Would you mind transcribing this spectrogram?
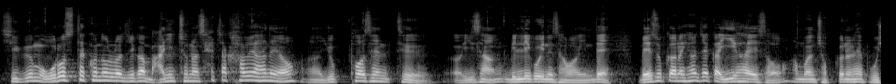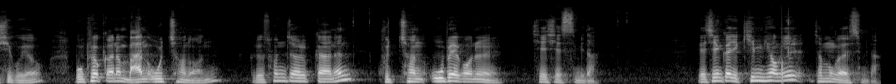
지금 오로스 테크놀로지가 12,000원 살짝 하회하네요. 어, 6% 이상 밀리고 있는 상황인데 매수가는 현재가 이하에서 한번 접근을 해 보시고요. 목표가는 15,000원, 그리고 손절가는 9,500원을 제시했습니다. 네, 지금까지 김형일 전문가였습니다.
